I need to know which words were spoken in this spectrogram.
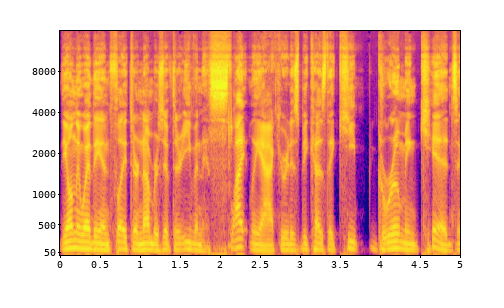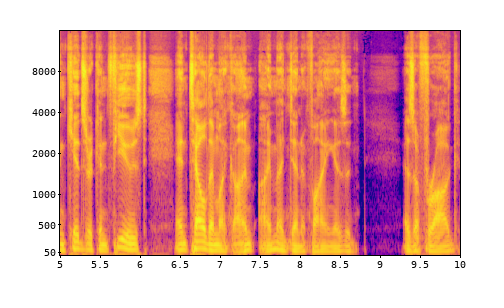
The only way they inflate their numbers, if they're even slightly accurate, is because they keep grooming kids, and kids are confused and tell them like, "I'm I'm identifying as a as a frog,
